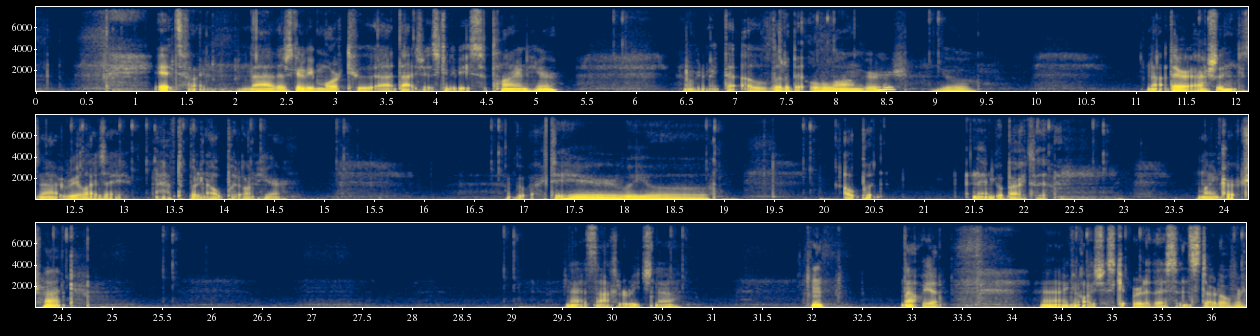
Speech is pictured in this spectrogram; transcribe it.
It's fine. Uh, there's going to be more to that. That's just going to be supplying here. I'm going to make that a little bit longer. Go not there actually, because now I realize I have to put an output on here. I'll go back to here, we'll output, and then go back to minecart track. That's not going to reach now. Hmm. Oh, yeah. Uh, I can always just get rid of this and start over.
